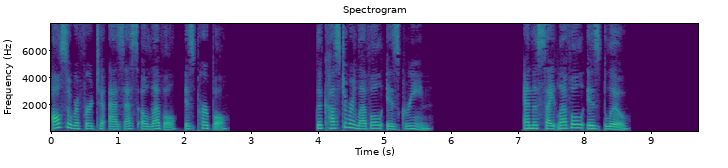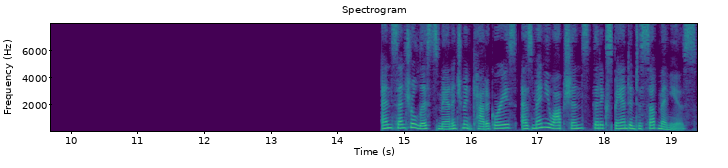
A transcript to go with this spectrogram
also referred to as SO level, is purple. The customer level is green. And the site level is blue. N-Central lists management categories as menu options that expand into submenus.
